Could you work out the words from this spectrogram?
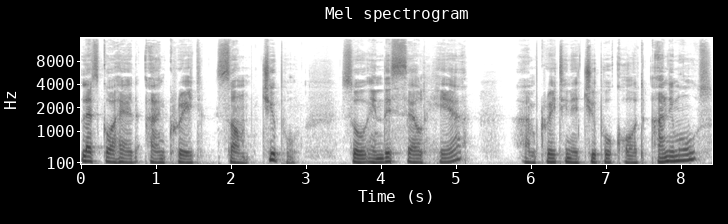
Let's go ahead and create some tuple. So in this cell here, I'm creating a tuple called animals.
